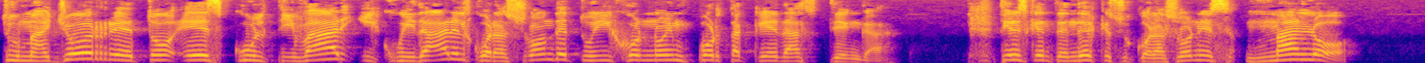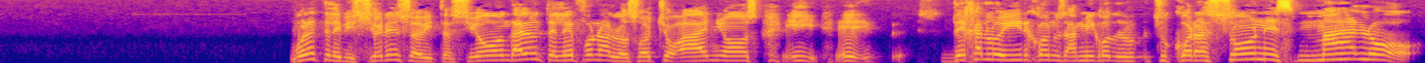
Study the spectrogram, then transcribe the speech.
Tu mayor reto es cultivar y cuidar el corazón de tu hijo, no importa qué edad tenga. Tienes que entender que su corazón es malo. Pone televisión en su habitación, dale un teléfono a los ocho años y eh, déjalo ir con los amigos. Su corazón es malo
